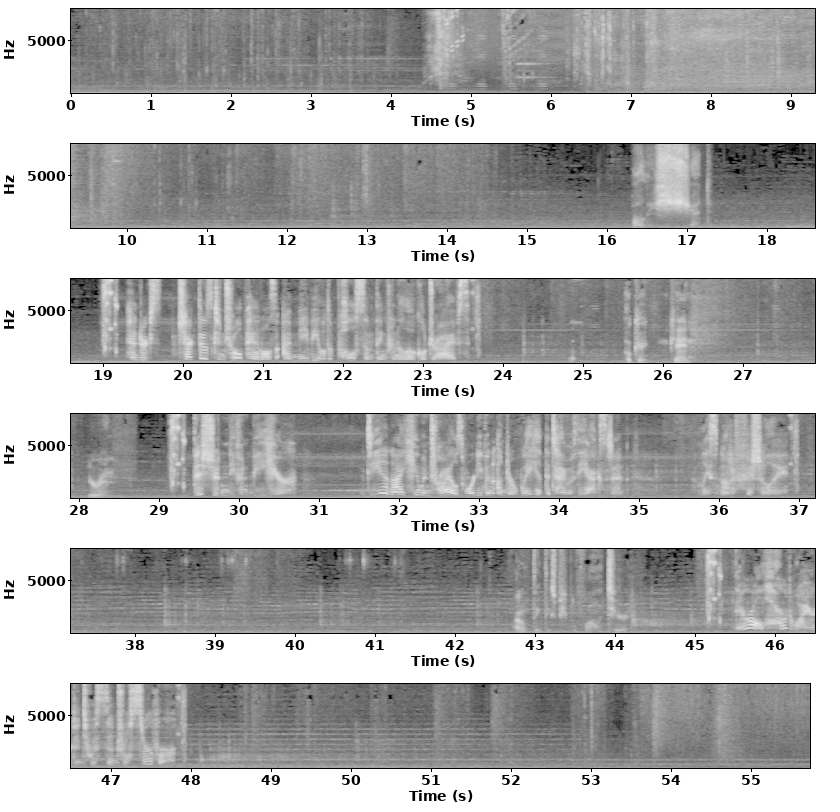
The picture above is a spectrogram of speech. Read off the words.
Check those control panels. I may be able to pull something from the local drives. Okay, Kane. You're in. This shouldn't even be here. DNI human trials weren't even underway at the time of the accident. At least not officially. I don't think these people volunteered. They're all hardwired into a central server.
